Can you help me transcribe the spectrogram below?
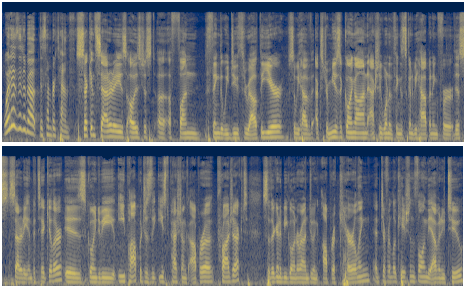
What is it about December 10th? Second Saturday is always just a, a, fun thing that we do throughout the year. So we have extra music going on. Actually, one of the things that's going to be happening for this Saturday in particular is going to be EPOP, which is the East Passyunk Opera Project. So they're going to be going around doing opera caroling at different locations along the Avenue too.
